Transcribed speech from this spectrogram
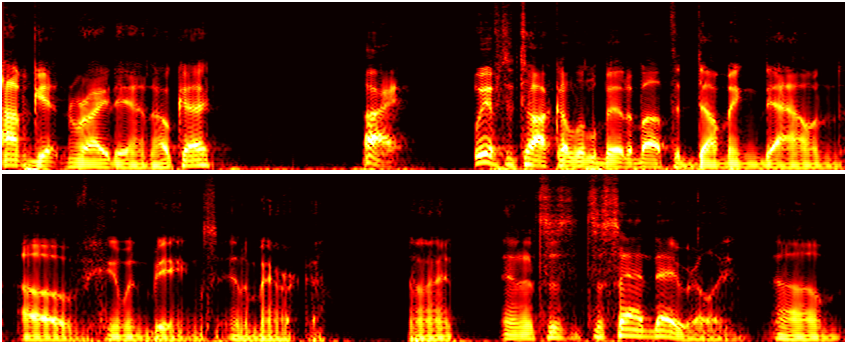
I'm getting right in, okay? All right. We have to talk a little bit about the dumbing down of human beings in America. All right. And it's a, it's a sad day, really. Um,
